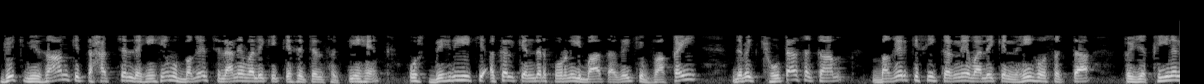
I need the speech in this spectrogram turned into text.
جو ایک نظام کے تحت چل رہی ہیں، وہ بغیر چلانے والے کی کیسے چل سکتی ہیں؟ اس دہری کی عقل کے اندر فوراً یہ بات آ گئی کہ واقعی جب ایک چھوٹا سا کام بغیر کسی کرنے والے کے نہیں ہو سکتا، تو یقیناً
